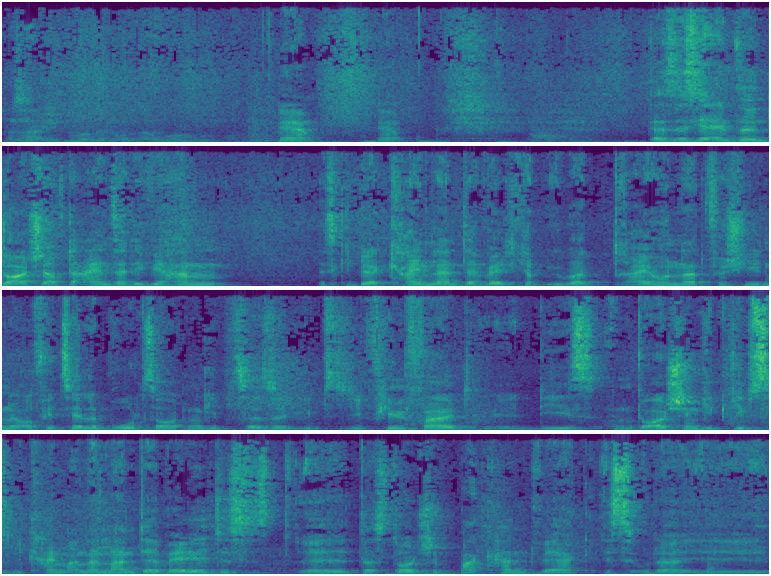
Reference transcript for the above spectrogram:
Das habe ich nur mit unserem Roggenbrot. Ja, ja. Das ist ja in so in Deutschland auf der einen Seite, wir haben, es gibt ja kein Land der Welt, ich glaube über 300 verschiedene offizielle Brotsorten gibt es, also gibt es die Vielfalt, die es in Deutschland gibt, gibt es in keinem anderen Land der Welt. Es ist, äh, das deutsche Backhandwerk ist oder äh,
